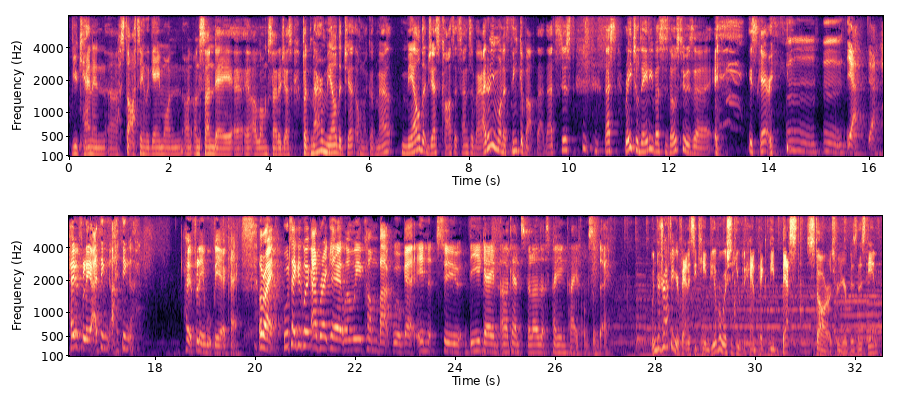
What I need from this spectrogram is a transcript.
Buchanan uh, starting the game on on, on Sunday uh, uh alongside of Jess. But Mara Mjelde at Jess, oh my God, Mara Mjelde at Jess Carter centre back. I don't even want to think about that. That's just that's Rachel Daly versus those two is uh, is scary. Mm, mm, yeah, yeah. Hopefully, I think I think hopefully it will be okay. All right, we'll take a quick ad break here. When we come back, we'll get into the game against Villa that's being played on Sunday. When you're drafting your fantasy team, do you ever wish that you could handpick the best stars for your business team?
